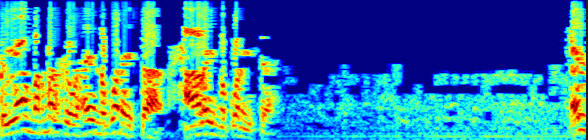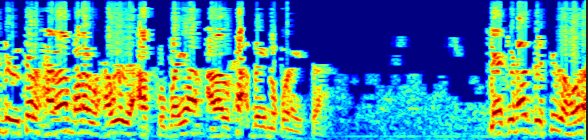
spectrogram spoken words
Qiyaaman marka waxay noqonaysaa xaalay noqonaysaa. Albeyt alxaraamana waxaa weeye cadfu bayaan noqonaysaa. Laakiin hadda sida hore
